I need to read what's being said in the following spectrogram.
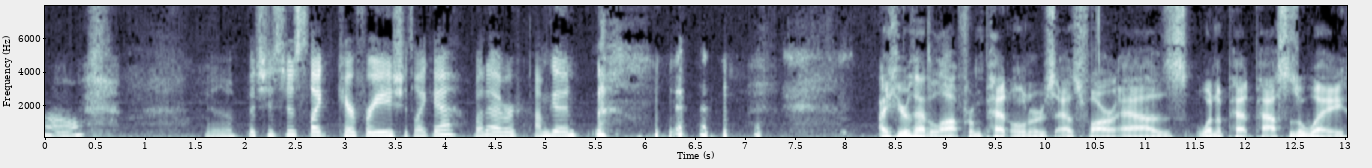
Oh, Yeah, but she's just like carefree. She's like, yeah, whatever, I'm good. I hear that a lot from pet owners as far as when a pet passes away,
